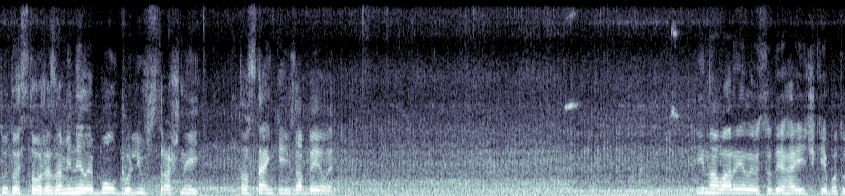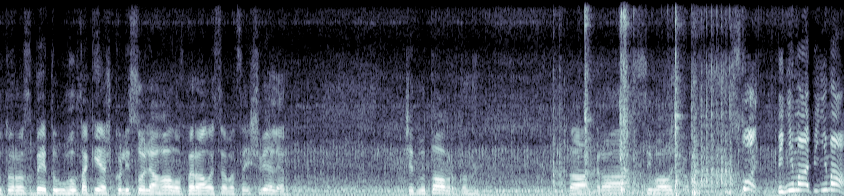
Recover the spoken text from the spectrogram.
Тут ось теж замінили болт, бо люфт страшний, товстенький забили. І наварили сюди гаїчки, бо тут розбито, угол такий, аж колесо лягало, впиралося в оцей швеллер. Чи двутавр, то не. Так, раз, сівалочка. Стой! Піднімай, піднімай!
